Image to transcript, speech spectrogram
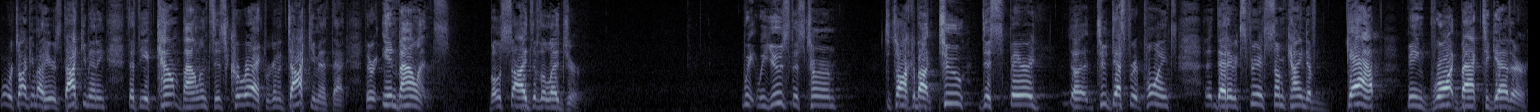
What we're talking about here is documenting that the account balance is correct. We're going to document that. They're in balance, both sides of the ledger. We, we use this term to talk about two disparate, uh, two desperate points that have experienced some kind of gap being brought back together.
